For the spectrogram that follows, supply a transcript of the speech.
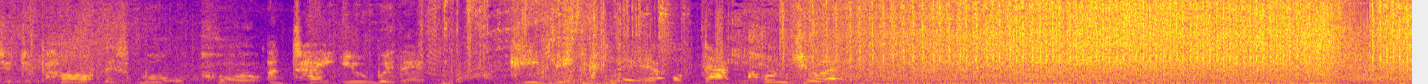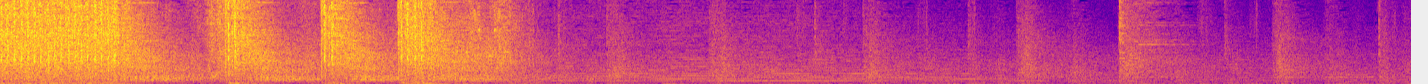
to depart this mortal coil and take you with it. Keep it clear of that conduit.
